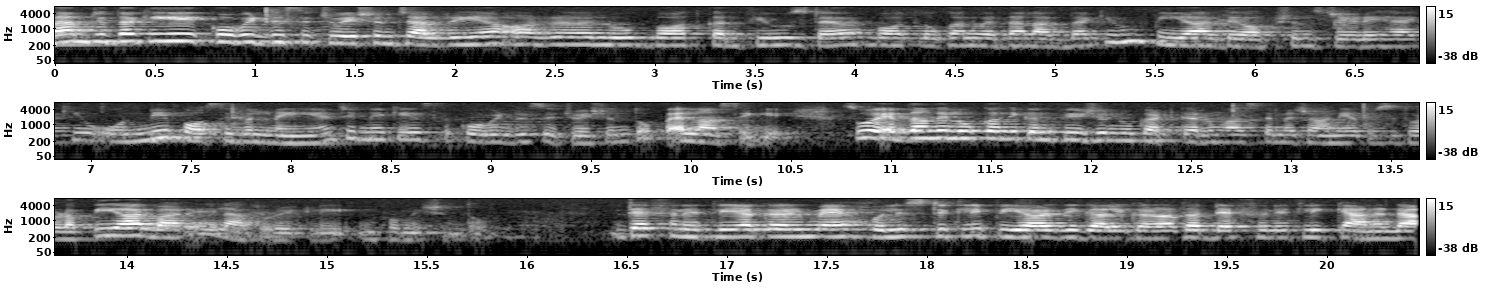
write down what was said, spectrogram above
ਮੈਮ ਜਿੱਦਾਂ ਕਿ ਕੋਵਿਡ ਦੀ ਸਿਚੁਏਸ਼ਨ ਚੱਲ ਰਹੀ ਹੈ ਔਰ ਲੋਕ ਬਹੁਤ ਕਨਫਿਊਜ਼ਡ ਹੈ। ਬਹੁਤ ਲੋਕਾਂ ਨੂੰ ਇਦਾਂ ਲੱਗਦਾ ਕਿ ਹੁਣ ਪੀਆਰ ਦੇ ਆਪਸ਼ਨਸ ਜਿਹੜੇ ਹੈ ਕਿ ਉਹ ਉਨੇ ਪੋਸੀਬਲ ਨਹੀਂ ਹੈ ਜਿੰਨੇ ਕਿ ਇਸ ਕੋਵਿਡ ਦੀ ਸਿਚੁਏਸ਼ਨ ਤੋਂ ਪਹਿਲਾਂ ਸੀਗੇ। ਸੋ ਇਦਾਂ ਦੇ ਲੋਕਾਂ ਦੀ ਕਨਫਿਊਜ਼ਨ ਨੂੰ ਕੱਟ ਕਰਨ ਵਾਸਤੇ ਮੈਂ ਚਾਹੁੰਦੀ ਹਾਂ ਤੁਸੀਂ ਥੋੜਾ ਪੀਆਰ ਬਾਰੇ ਇਲੈਬੋਰੇਟਲੀ ਇਨਫੋਰਮੇਸ਼ਨ ਦਿਓ। ਡੈਫੀਨਿਟਲੀ ਅਗਰ ਮੈਂ ਹੋਲਿਸਟਿਕਲੀ ਪੀਆਰ ਦੀ ਗੱਲ ਕਰਾਂ ਤਾਂ ਡੈਫੀਨਿਟਲੀ ਕੈਨੇਡਾ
